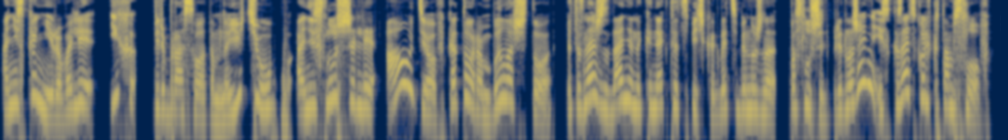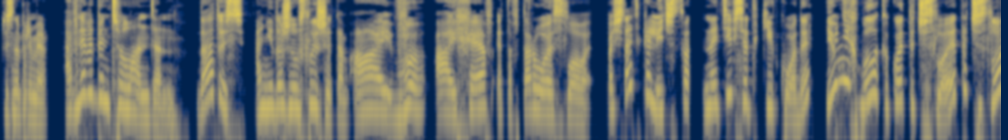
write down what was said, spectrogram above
они сканировали, их перебрасывала там на YouTube, они слушали аудио, в котором было что? Это, знаешь, задание на Connected Speech, когда тебе нужно послушать предложение и сказать, сколько там слов. То есть, например, I've never been to London, да, то есть они должны услышать там I, в, I have, это второе слово. Посчитать количество, найти все такие коды, и у них было какое-то число. Это число...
